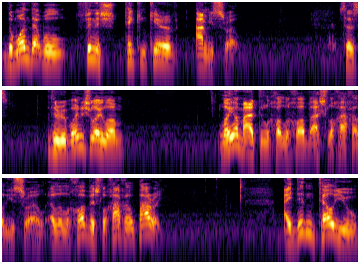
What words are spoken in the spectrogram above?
The one that will finish taking care of Am Yisrael. Says the Rebbeinu Shloim lo yamarti l'cha l'cha v'ashlochach al Yisrael el l'cha v'shlochach al paroi. I didn't tell you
